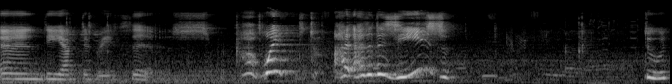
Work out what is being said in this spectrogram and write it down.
and deactivate this. Wait, I had a disease? Dude,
